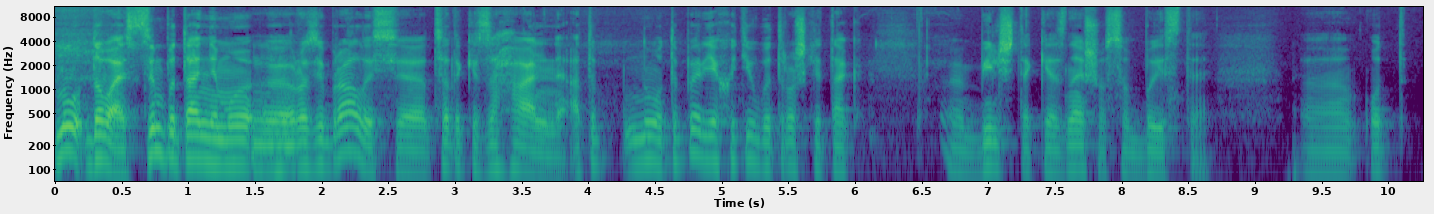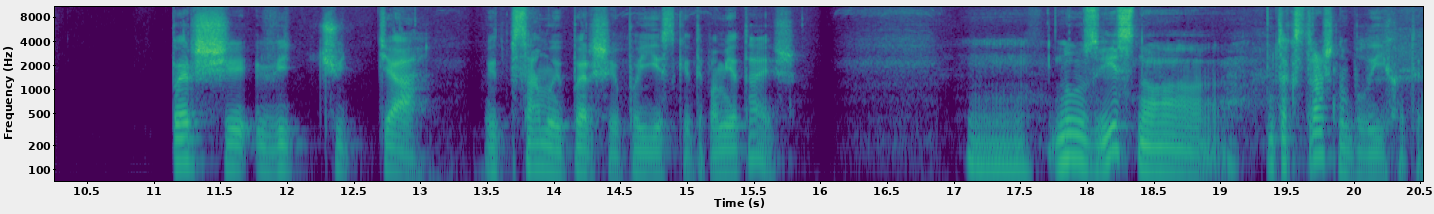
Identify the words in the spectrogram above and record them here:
Ну, давай з цим питанням ми mm-hmm. розібралися. Це таке загальне. А теп, ну, тепер я хотів би трошки так е, більш таке, знаєш, особисте. От перші відчуття від самої першої поїздки, ти пам'ятаєш? Ну, звісно. Ну, так страшно було їхати.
